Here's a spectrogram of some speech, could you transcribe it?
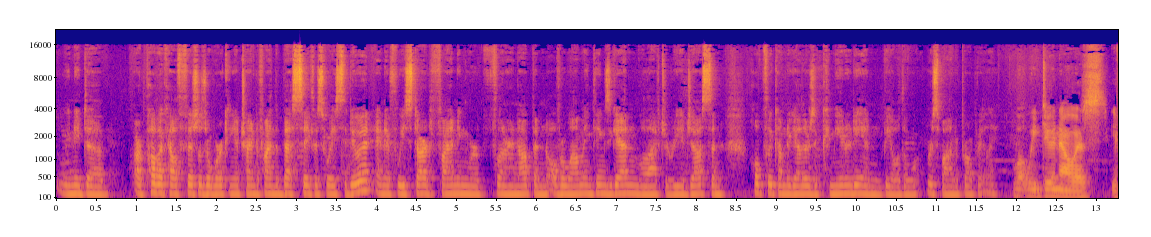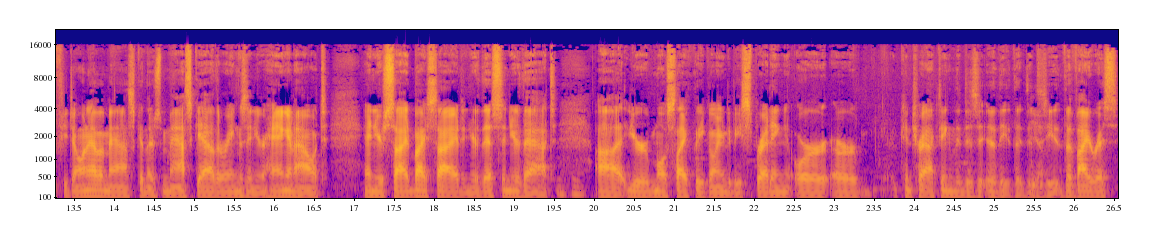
we need to our public health officials are working at trying to find the best, safest ways to do it. And if we start finding we're flaring up and overwhelming things again, we'll have to readjust and hopefully come together as a community and be able to respond appropriately. What we do know is if you don't have a mask and there's mass gatherings and you're hanging out and you're side by side and you're this and you're that, mm-hmm. uh, you're most likely going to be spreading or, or contracting the disease, the, the, the, yeah. disease, the virus,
